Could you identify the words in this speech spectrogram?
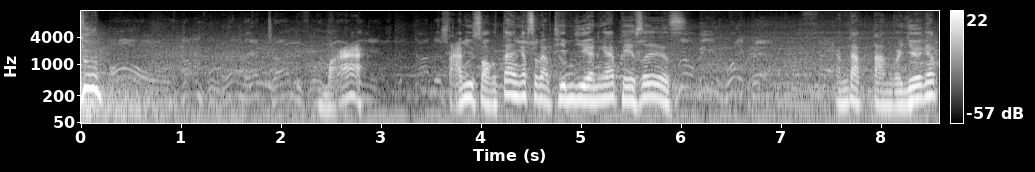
ซุบ Oh, win that time before มาสามอยู่สองแต้มครับสำหรับทีมเยือนครับเพเซอร์ส we'll be right back. อันดับต่ำกว่าเยอะครับ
